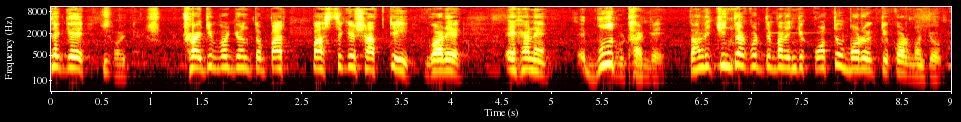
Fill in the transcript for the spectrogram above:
থেকে ছয়টি পর্যন্ত, পাঁচ পাঁচ থেকে সাতটি গড়ে এখানে বুথ থাকে। তাহলে চিন্তা করতে পারেন যে কত বড় একটি কর্মযজ্ঞ।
